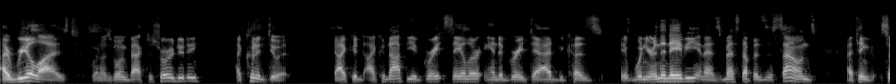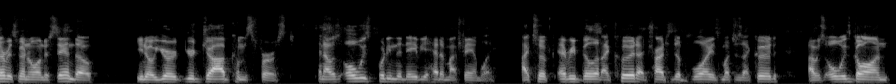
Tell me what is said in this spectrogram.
I realized when I was going back to shore duty, I couldn't do it. I could I could not be a great sailor and a great dad because it, when you're in the Navy and as messed up as it sounds, I think servicemen will understand though. You know your your job comes first, and I was always putting the Navy ahead of my family. I took every billet I could. I tried to deploy as much as I could. I was always gone,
